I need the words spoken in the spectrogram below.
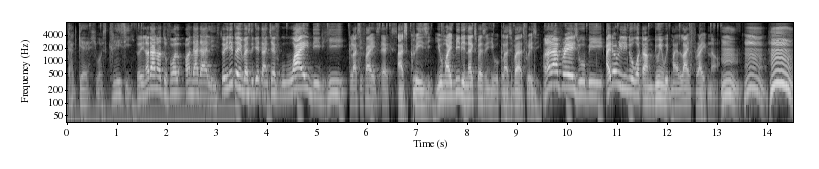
that girl she was crazy. So in order not to fall under that list, so you need to investigate and check why did he classify his ex as crazy. You might be the next person he will classify as crazy. Another phrase will be, I don't really know what I'm doing with my life right now. Hmm, hmm, hmm.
